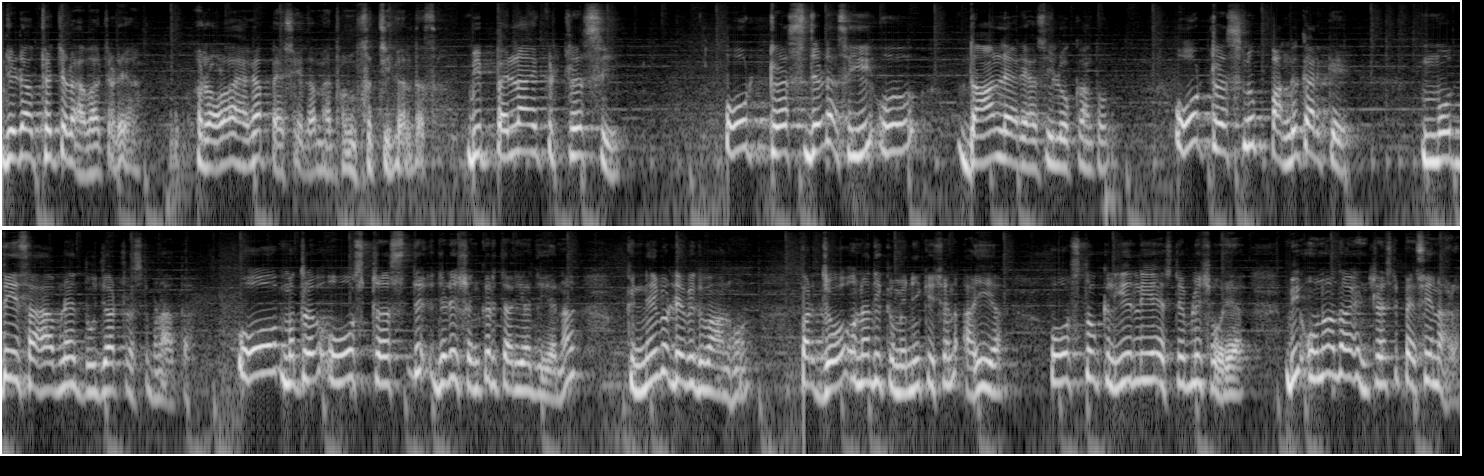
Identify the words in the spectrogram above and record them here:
ਜਿਹੜਾ ਉੱਥੇ ਚੜਾਵਾ ਚੜਿਆ, ਰੌਲਾ ਹੈਗਾ ਪੈਸੇ ਦਾ, ਮੈਂ ਤੁਹਾਨੂੰ ਸੱਚੀ ਗੱਲ ਦੱਸਾਂ। ਵੀ ਪਹਿਲਾਂ ਇੱਕ ਟਰਸਟ ਸੀ, ਉਹ ਟਰਸਟ ਜਿਹੜਾ ਸੀ, ਉਹ ਦਾਨ ਲੈ ਰਿਹਾ ਸੀ ਲੋਕਾਂ ਤੋਂ। ਉਹ ਟਰਸਟ ਨੂੰ ਭੰਗ ਕਰਕੇ ਮੋਦੀ ਸਾਹਿਬ ਨੇ ਦੂਜਾ ਟਰਸਟ ਬਣਾਤਾ। ਉਹ ਮਤਲਬ ਉਸ ਟਰਸਟ ਦੇ ਜਿਹੜੇ ਸ਼ੰਕਰਚਾਰਿਆ ਜੀ ਹੈ ਨਾ, ਕਿੰਨੇ ਵੱਡੇ ਵਿਦਵਾਨ ਹੋਣ। ਪਰ ਜੋ ਉਹਨਾਂ ਦੀ ਕਮਿਊਨੀਕੇਸ਼ਨ ਆਈ ਆ, ਉਸ ਤੋਂ ਕਲੀਅਰਲੀ ਐਸਟੈਬਲਿਸ਼ ਹੋ ਰਿਹਾ ਵੀ ਉਹਨਾਂ ਦਾ ਇੰਟਰਸਟ ਪੈਸੇ ਨਾਲ।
